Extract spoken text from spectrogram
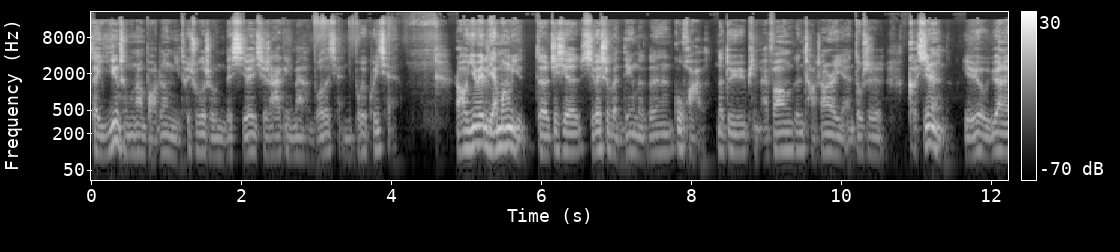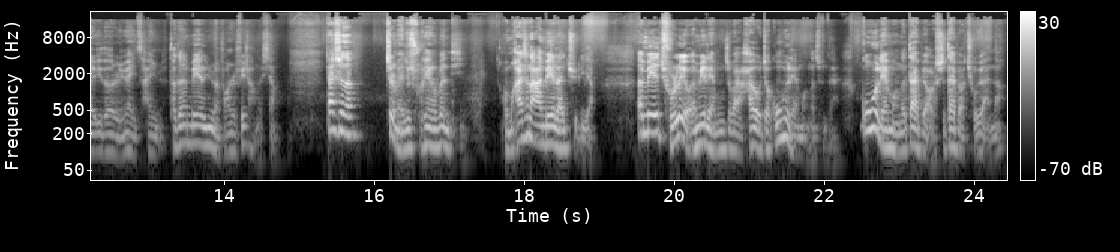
在一定程度上保证你退出的时候，你的席位其实还可以卖很多的钱，你不会亏钱。然后，因为联盟里的这些席位是稳定的、跟固化的，那对于品牌方跟厂商而言都是可信任的，也有越来越多的人愿意参与。它跟 NBA 的运转方式非常的像。但是呢，这里面就出现一个问题，我们还是拿 NBA 来举例啊。NBA 除了有 NBA 联盟之外，还有叫工会联盟的存在。工会联盟的代表是代表球员的。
